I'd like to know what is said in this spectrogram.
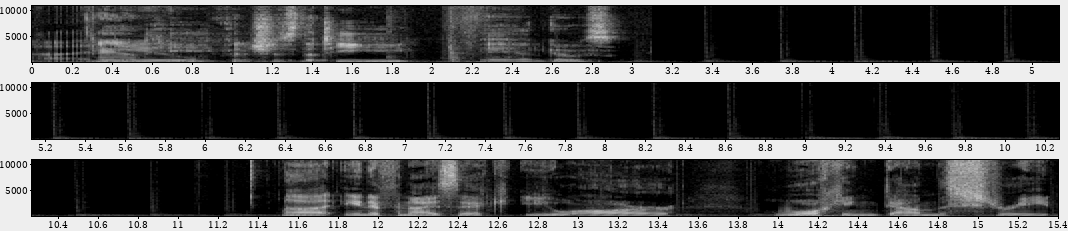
Uh, And you, he finishes the tea and goes. Uh, Enif and Isaac, you are walking down the street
